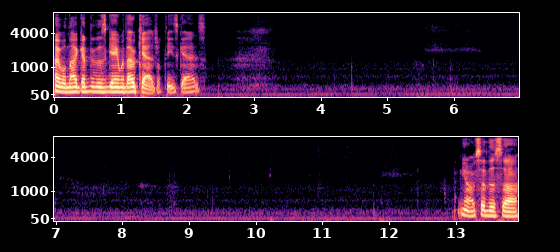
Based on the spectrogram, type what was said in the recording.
I will not get through this game without casualties, guys. you know, I've said this. Uh,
